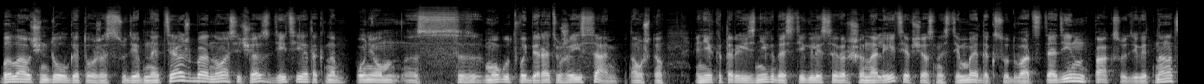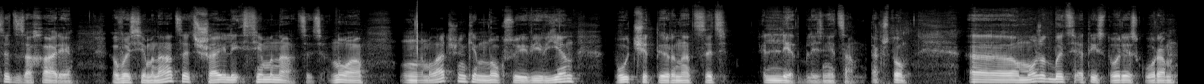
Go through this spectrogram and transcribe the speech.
Была очень долгая тоже судебная тяжба, ну а сейчас дети, я так понял, могут выбирать уже и сами, потому что некоторые из них достигли совершеннолетия, в частности, Медексу 21, Паксу 19, Захаре 18, Шайли 17. Ну а младшеньким Ноксу и Вивьен по 14 лет близнецам. Так что, э, может быть, эта история скоро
